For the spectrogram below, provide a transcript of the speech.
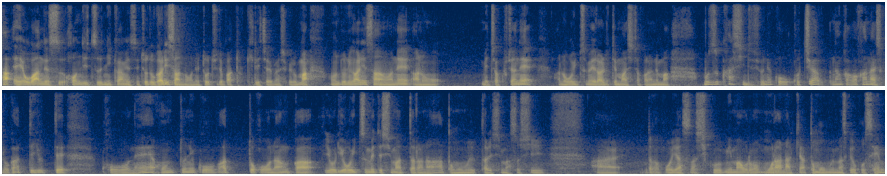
さあ、えー、お晩です。本日2回目ですね。ちょっとガリさんの方ね、途中でバッと切れちゃいましたけど、まあ、本当にガリさんはね、あの、めちゃくちゃね、あの、追い詰められてましたからね、まあ、難しいですよね。こう、こっちがなんかわかんないですけど、ガッて言って、こうね、本当にこう、バッとこう、なんか、より追い詰めてしまったらなあと思ったりしますし、はい。だからこう優しく見守らなきゃとも思いますけどこう先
